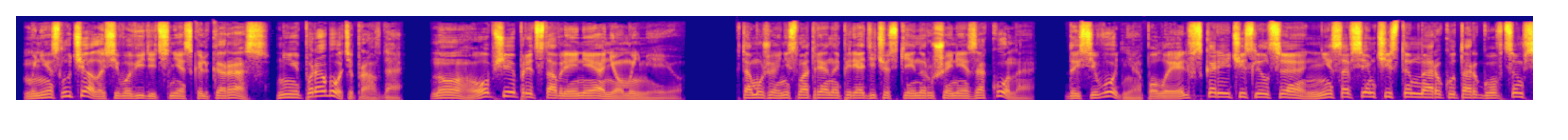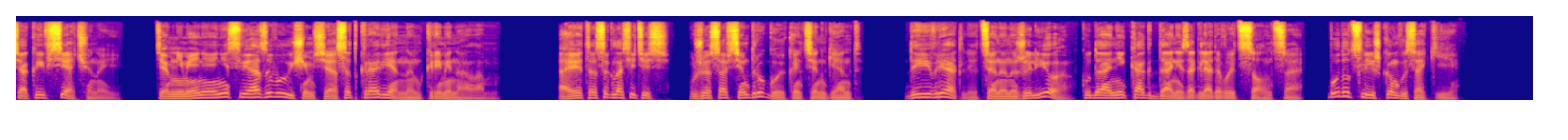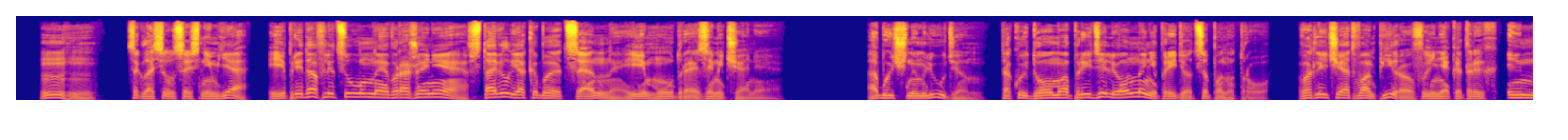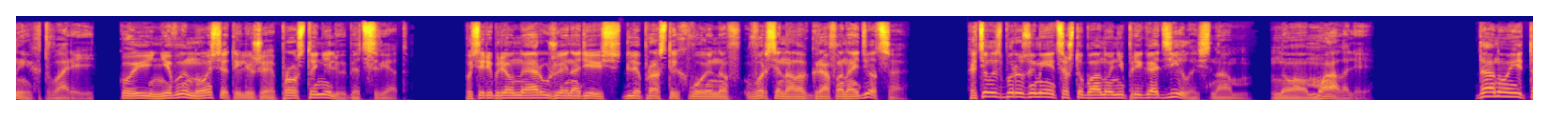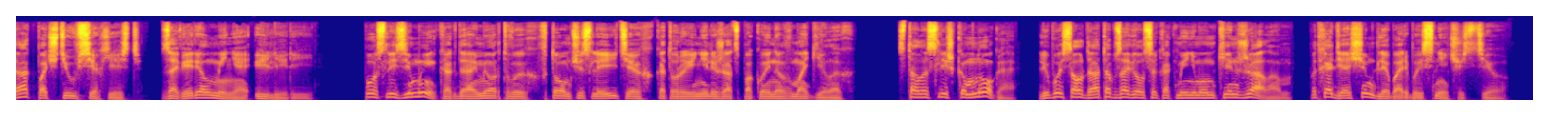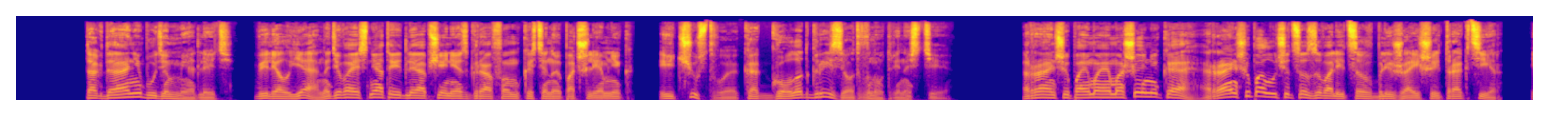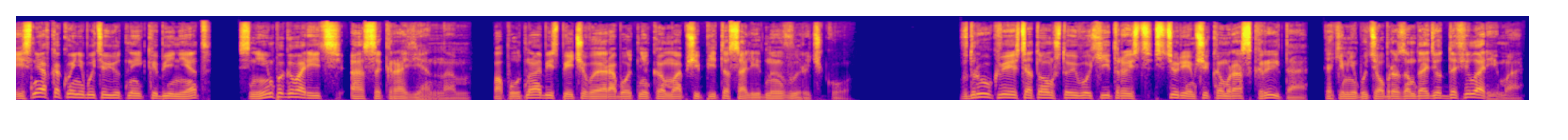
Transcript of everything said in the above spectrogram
«Мне случалось его видеть несколько раз, не по работе, правда, но общее представление о нем имею. К тому же, несмотря на периодические нарушения закона, до сегодня полуэльф скорее числился не совсем чистым на руку торговцем всякой всячиной, тем не менее не связывающимся с откровенным криминалом. А это, согласитесь, уже совсем другой контингент. Да и вряд ли цены на жилье, куда никогда не заглядывает солнце, будут слишком высоки. «Угу», — согласился с ним я, и, придав лицу умное выражение, вставил якобы ценное и мудрое замечание. Обычным людям такой дом определенно не придется по нутру, в отличие от вампиров и некоторых иных тварей, кои не выносят или же просто не любят свет. Посеребренное оружие, надеюсь, для простых воинов в арсеналах графа найдется. Хотелось бы, разумеется, чтобы оно не пригодилось нам, но мало ли. Да оно и так почти у всех есть, заверил меня Иллирий. После зимы, когда мертвых, в том числе и тех, которые не лежат спокойно в могилах, стало слишком много, любой солдат обзавелся как минимум кинжалом, подходящим для борьбы с нечистью. «Тогда не будем медлить», — велел я, надевая снятый для общения с графом костяной подшлемник и чувствуя, как голод грызет внутренности. Раньше поймая мошенника, раньше получится завалиться в ближайший трактир и, сняв какой-нибудь уютный кабинет, с ним поговорить о сокровенном, попутно обеспечивая работникам общепита солидную выручку. Вдруг весть о том, что его хитрость с тюремщиком раскрыта, каким-нибудь образом дойдет до Филарима.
